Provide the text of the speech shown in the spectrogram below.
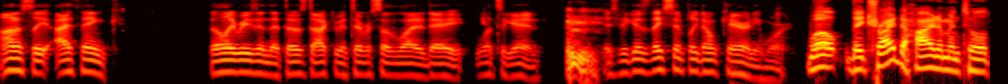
Honestly, I think the only reason that those documents ever saw the light of day, once again, is because they simply don't care anymore. Well, they tried to hide them until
